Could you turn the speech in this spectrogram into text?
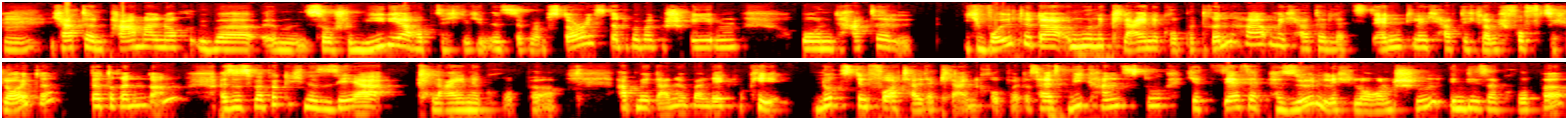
Mhm. Ich hatte ein paar Mal noch über ähm, Social Media, hauptsächlich in Instagram Stories darüber geschrieben und hatte ich wollte da nur eine kleine Gruppe drin haben. Ich hatte letztendlich, hatte ich glaube ich 50 Leute da drin dann. Also es war wirklich eine sehr kleine Gruppe. Habe mir dann überlegt, okay, nutz den Vorteil der kleinen Gruppe. Das heißt, wie kannst du jetzt sehr, sehr persönlich launchen in dieser Gruppe,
